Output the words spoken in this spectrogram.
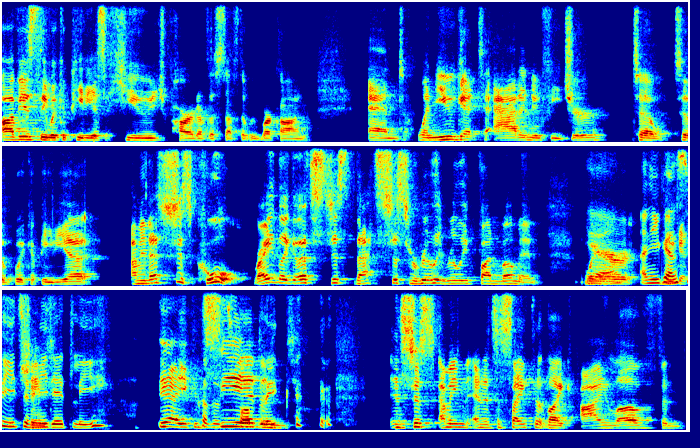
obviously, Wikipedia is a huge part of the stuff that we work on. And when you get to add a new feature to, to Wikipedia, I mean, that's just cool, right? Like that's just that's just a really, really fun moment where yeah. and you can see it change. immediately. Yeah, you can see it. it's just, I mean, and it's a site that like I love and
